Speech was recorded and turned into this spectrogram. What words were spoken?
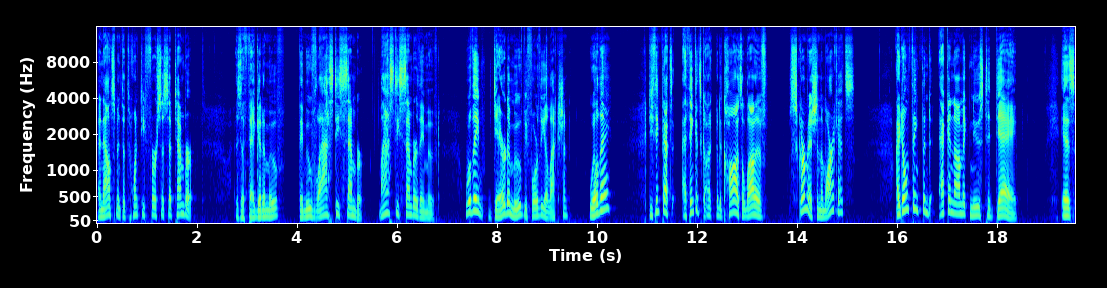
announcement the 21st of September. Is the Fed going to move? They moved last December. Last December they moved. Will they dare to move before the election? Will they? Do you think that's I think it's going to cause a lot of skirmish in the markets. I don't think the economic news today is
